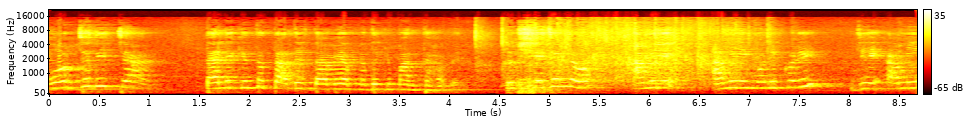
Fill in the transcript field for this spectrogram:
ভোট যদি চান, তাহলে কিন্তু তাদের দাবি আপনাদেরকে মানতে হবে। তো সেজন্য আমি আমি মনে করি যে আমি,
